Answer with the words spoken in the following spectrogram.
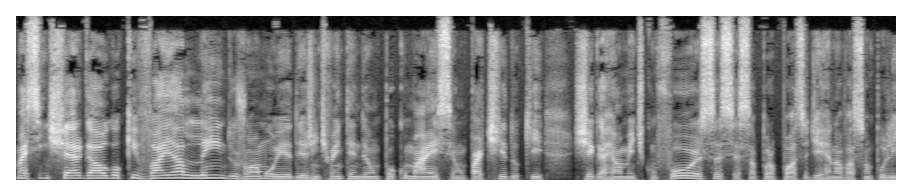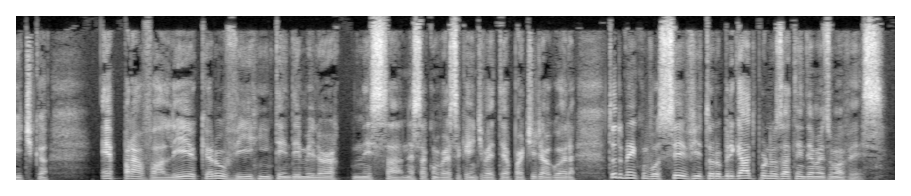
mas se enxerga algo que vai além do João Amoedo, e a gente vai entender um pouco mais se é um partido que chega realmente com força, se essa proposta de renovação política é para valer. Eu quero ouvir e entender melhor nessa, nessa conversa que a gente vai ter a partir de agora. Tudo bem com você, Vitor? Obrigado por nos atender mais uma vez.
